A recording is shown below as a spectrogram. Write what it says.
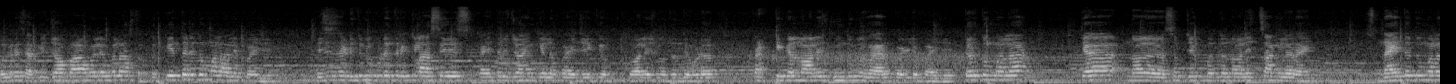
वगैरे सारखे जॉब अवेलेबल असतात तर ते तरी तुम्हाला आले पाहिजे. त्याच्यासाठी तुम्ही कुठेतरी क्लासेस काहीतरी जॉईन केलं पाहिजे किंवा कॉलेजमधून तेवढं प्रॅक्टिकल नॉलेज घेऊन तुम्ही बाहेर पडले पाहिजे. तर तुम्हाला त्या नॉ सब्जेक्टमधलं नॉलेज चांगलं राहील. नाही तर तुम्हाला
